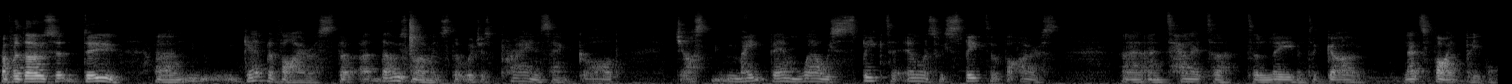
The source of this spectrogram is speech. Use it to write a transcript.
And for those that do um, get the virus, that at those moments that we're just praying and saying, God, just make them well. We speak to illness, we speak to virus and, and tell it to, to leave and to go. Let's fight, people.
